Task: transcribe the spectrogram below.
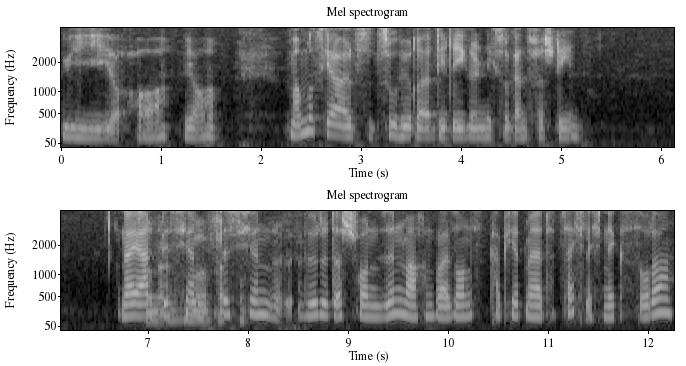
ja, ja. Man muss ja als Zuhörer die Regeln nicht so ganz verstehen. Naja, ein bisschen, bisschen würde das schon Sinn machen, weil sonst kapiert man ja tatsächlich nichts, oder?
